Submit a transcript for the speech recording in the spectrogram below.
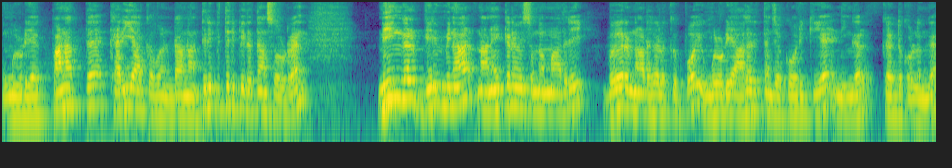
உங்களுடைய பணத்தை கரியாக்க வேண்டாம். நான் திருப்பி திருப்பி இதை தான் சொல்கிறேன் நீங்கள் விரும்பினால் நான் ஏற்கனவே சொன்ன மாதிரி வேறு நாடுகளுக்கு போய் உங்களுடைய அகதித்தஞ்ச கோரிக்கையை நீங்கள் கேட்டுக்கொள்ளுங்க.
